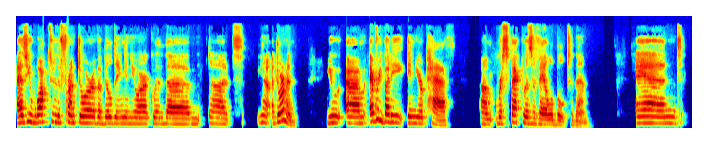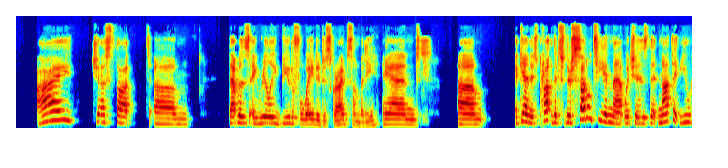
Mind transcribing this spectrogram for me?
as you walk through the front door of a building in New York with, um, uh, you know, a doorman, you um, everybody in your path, um, respect was available to them, and I just thought um, that was a really beautiful way to describe somebody, and um, again, it's pro- there's subtlety in that, which is that not that you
